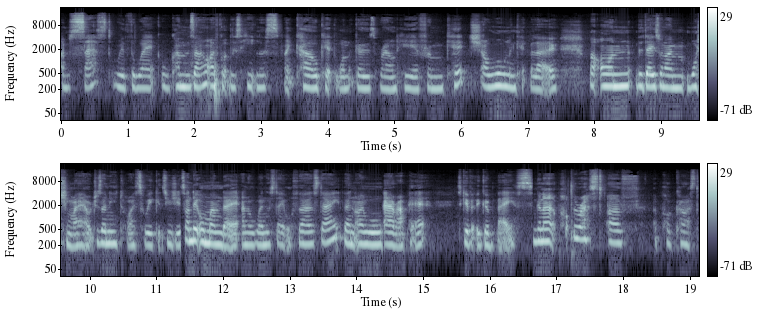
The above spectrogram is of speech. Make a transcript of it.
obsessed with the way it all comes out. I've got this heatless like curl kit, the one that goes around here from Kitsch. I will link it below. But on the days when I'm washing my hair, which is only twice a week, it's usually Sunday or Monday and a Wednesday or Thursday, then I will air Airwrap it to give it a good base. I'm gonna pop the rest of a podcast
